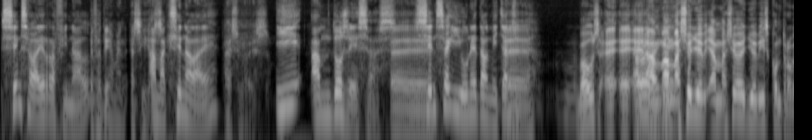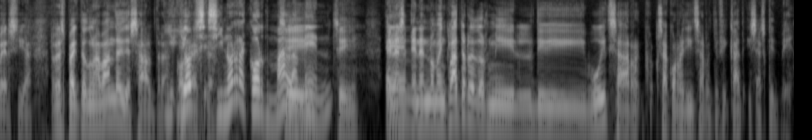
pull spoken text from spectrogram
sense la R final, Efectivament, així és. amb accent a la E, Això és. i amb dos S's, Eh, sense guionet al. Ens- Eh, veus, eh, eh, eh, veure, amb, què? amb, això jo, he- amb això jo he vist controvèrsia respecte d'una banda i de l'altra. jo, si, no record malament, Sí, sí. En, es, en el nomenclàtor de 2018 s'ha re- s'ha corregit, s'ha rectificat i s'ha escrit bé.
